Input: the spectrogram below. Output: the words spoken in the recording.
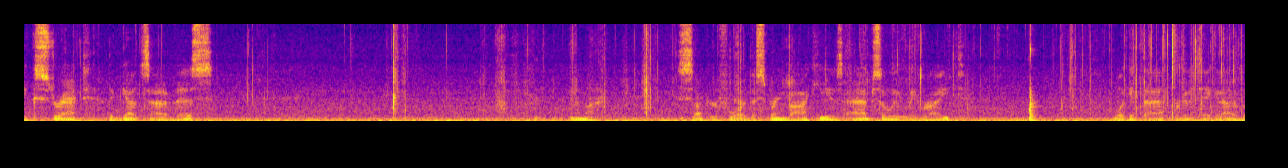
extract the guts out of this. I'm a sucker for the Springbok. He is absolutely right. Look at that. We're going to take it out of the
